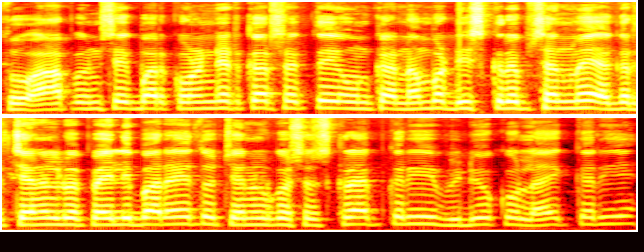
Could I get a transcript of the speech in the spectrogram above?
तो आप उनसे एक बार कॉर्डिनेट कर सकते हैं। उनका नंबर डिस्क्रिप्शन में अगर चैनल पर पहली बार है तो चैनल को सब्सक्राइब करिए वीडियो को लाइक करिए।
